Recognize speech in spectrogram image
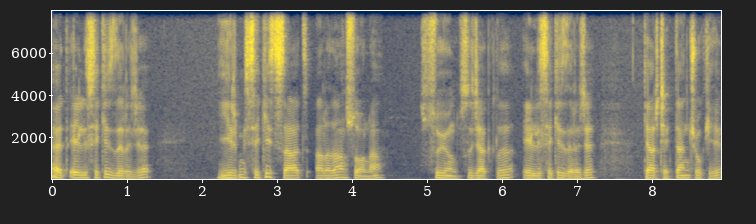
Evet 58 derece 28 saat aradan sonra suyun sıcaklığı 58 derece. Gerçekten çok iyi.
